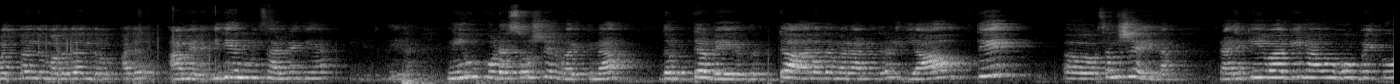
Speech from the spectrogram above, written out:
ಮತ್ತೊಂದು ಮಗದೊಂದು, ಅದು ಆಮೇಲೆ. ಇದೆಯಾ ನಿಮ್ಗೆ ಸ್ಯಾಲ್ರಿ ಇದೆಯಾ? ಇಲ್ಲ. ನೀವು ಕೂಡ ಸೋಷಿಯಲ್ ವರ್ಕ್ನ ದೊಡ್ಡ ಬೇರು, ದೊಡ್ಡ ಆಲದ ಮರ ಅನ್ನೋದ್ರಲ್ಲಿ ಯಾವುದೇ ಸಂಶಯ ಇಲ್ಲ. ರಾಜಕೀಯವಾಗಿ ನಾವು ಹೋಗ್ಬೇಕು,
